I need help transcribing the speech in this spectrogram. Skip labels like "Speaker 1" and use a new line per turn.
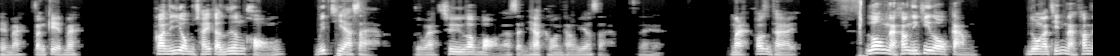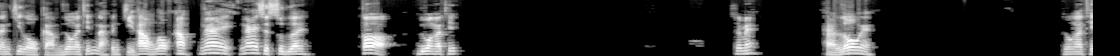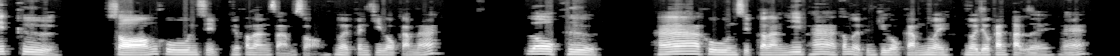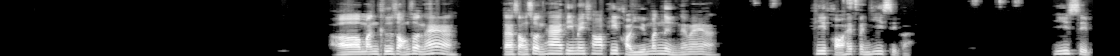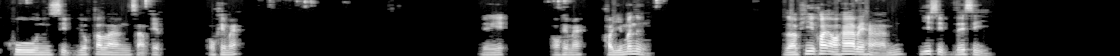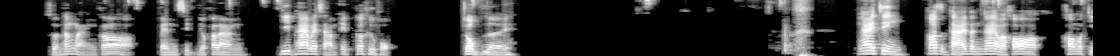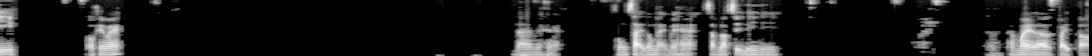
เห็นไหมสังเกตไหมก็นิยมใช้กับเรื่องของวิทยาศาสตร์ถูกไหมชื่อก็บอกแล้วสัญญากรทางวิทยาศาสตร์นะฮะมาข้อสุดท้ายโลกหนักเท่านี้กิโลกรัม ดวงอาทิตย์หนักเท่านั้นกิโลกรัม ดวงอาทิตย์หนักเป็นกี่เท่าของโลกอ้าวง่าย ง่ายสุดๆเลย ก็ดวงอาทิตย์ ใช่ไหมหารโลกไงดวงอาทิตย์คือ สองคูณสิบยกกำลังสามสองหน่วยเป็นกิโลกรัมนะ โลกคือห้าคูณสิบกำลังยี่ห้าก็หน่วยเป็นกิโลกรัมหน่วย หน่วยเดียวกันตัดเลยนะเออมันคือสองส่วนห้าแต่สองส่วนห้าพี่ไม่ชอบพี่ขอยืมมาหนึ่งได้ไหมอะ พี่ขอให้เป็นยี่สิบอะยี่สิบคูณสิบยกกำลังสามเอ็ดโอเคไหม อย่างนี้ โอเคไหมขอยืมมาหนึ่งแล้วพี่ค่อยเอาห้าไปหารยี่สิบได้สี่ส่วนข้างหลังก็เป็นสิบยกกำลังยี่ห้าไปสามเอ็ดก็คือหกจบเลย ง่ายจริง ข้อสุดท้ายดันง่ายกว่าข้อข้อเมื่อกี้อีก โอเคไหมได้ไหมฮะ สงสัยตรงไหนไหมฮะสำหรับซีรีส์นี้ถ้าไม่แล้วไปต่อ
